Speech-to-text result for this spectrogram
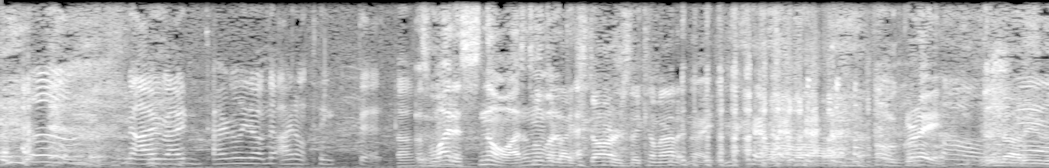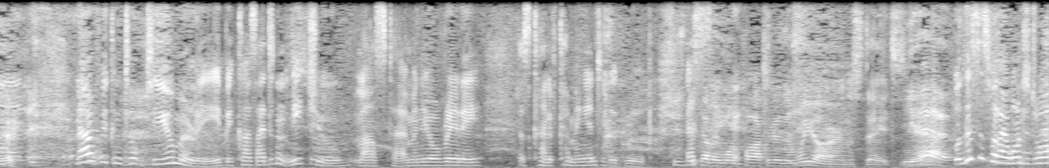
No, I, I, I really don't know. I don't think that. Uh, as white as snow. I don't know about like that. stars. They come out at night. Oh, great. Oh, They're not either. Now, if we can talk to you, Marie, because I didn't meet you last time, and you're really just kind of coming into the group. She's As- becoming more popular than we are in the States. Yeah. Well, this is what I wanted to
